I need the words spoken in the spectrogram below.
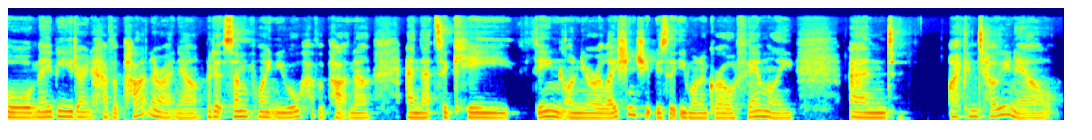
Or maybe you don't have a partner right now, but at some point you will have a partner, and that's a key thing on your relationship is that you want to grow a family. And I can tell you now,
